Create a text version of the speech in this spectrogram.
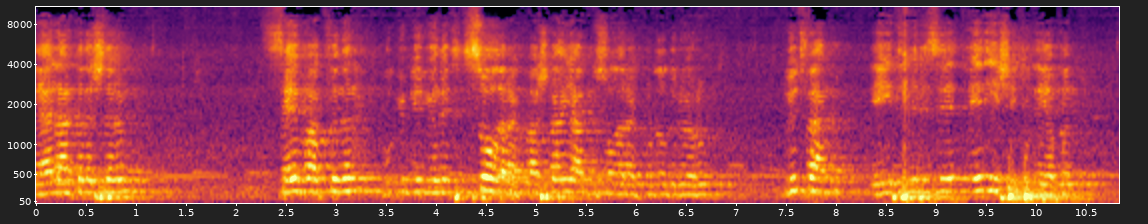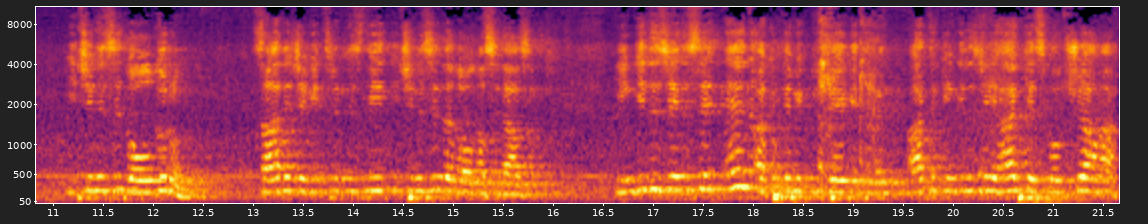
Değerli arkadaşlarım, Sev Vakfı'nın bugün bir yöneticisi olarak, başkan yardımcısı olarak burada duruyorum. Lütfen eğitiminizi en iyi şekilde yapın. İçinizi doldurun. Sadece vitriniz değil, içinizin de dolması lazım. İngilizcenizi en akademik düzeye getirin. Artık İngilizceyi herkes konuşuyor ama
